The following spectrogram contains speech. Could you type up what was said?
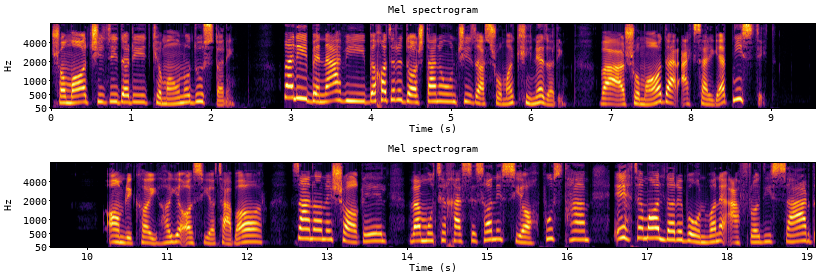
شما چیزی دارید که ما اونو دوست داریم. ولی به نحوی به خاطر داشتن اون چیز از شما کینه داریم و شما در اکثریت نیستید. آمریکایی های آسیا تبار، زنان شاغل و متخصصان سیاه پوست هم احتمال داره به عنوان افرادی سرد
